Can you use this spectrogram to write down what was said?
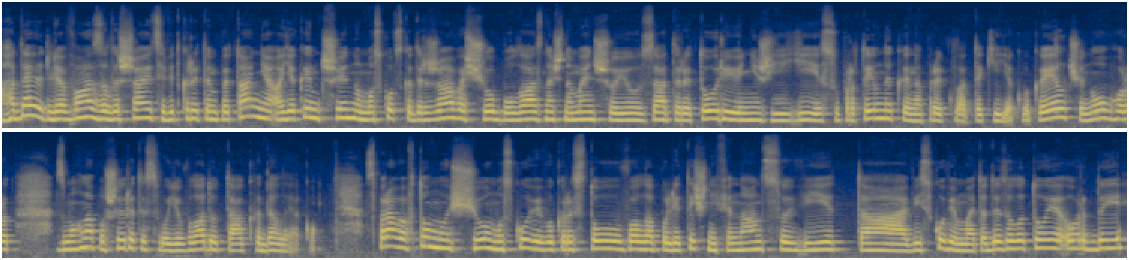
Гадаю, для вас залишається відкритим питання, а яким чином Московська держава, що була значно меншою за територією, ніж її супротивники, наприклад, такі як ВКЛ чи Новгород, змогла поширити свою владу так далеко. Справа в тому, що Московія використовувала політичні, фінансові та військові методи Золотої Орди.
